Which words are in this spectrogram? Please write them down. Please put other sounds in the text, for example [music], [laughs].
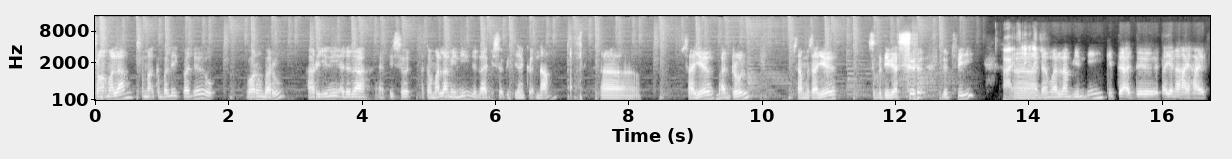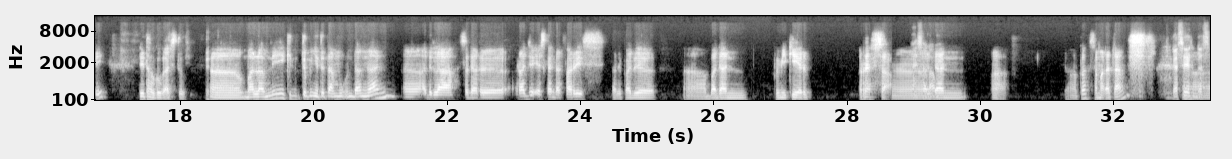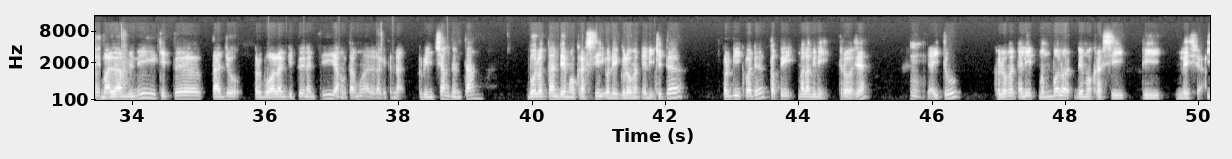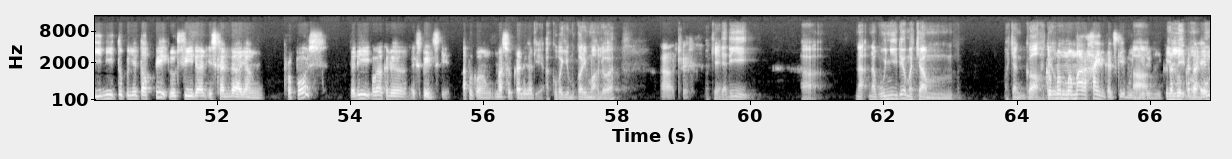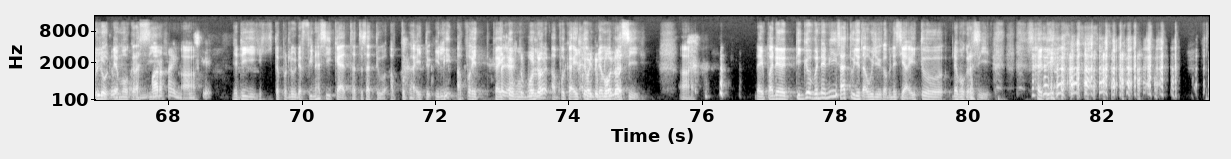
Selamat malam, selamat kembali kepada Warung Baru. Hari ini adalah episod atau malam ini adalah episod kita yang ke-6. Uh, saya Badrul sama saya seperti [laughs] biasa Lutfi. Hai, Uh, dan malam ini kita ada tak payah nak hai hai Lutfi. Dia tahu kau kat situ. Uh, malam ni kita punya tetamu undangan uh, adalah saudara Raja Iskandar Faris daripada uh, Badan Pemikir REFSA. Uh, dan uh, apa? Selamat datang. Terima kasih, terima kasih. Uh, malam ini kita tajuk perbualan kita nanti yang utama adalah kita nak berbincang tentang bolotan demokrasi oleh golongan elit. Kita pergi kepada topik malam ini terus ya. Hmm. Iaitu golongan elit membolot demokrasi di Malaysia. Ini tu punya topik Lutfi dan Iskandar yang propose. Jadi korang kena explain sikit. Apa korang masukkan dengan Okay, aku bagi mukadimah dulu ah. Ah, okey. Okay. Jadi uh, nak nak bunyi dia macam macam gah kau je. mem- memarhainkan sikit bunyi Ah, dia ni. Kau dah elit kata elit demokrasi. Memarhainkan Ah. sikit. Jadi kita perlu definisikan satu-satu apakah itu elit, apakah Apa itu itu membolot, bolot? apakah itu Apa itu demokrasi. Ah. Daripada tiga benda ni satu je tak wujud kat Malaysia itu demokrasi. [laughs] Jadi [laughs]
